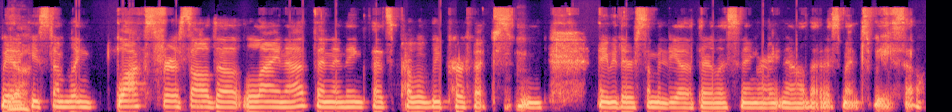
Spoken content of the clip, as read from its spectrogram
we had a few stumbling blocks for us all to line up, and I think that's probably perfect. And maybe there's somebody out there listening right now that is meant to be. So,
